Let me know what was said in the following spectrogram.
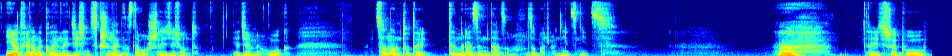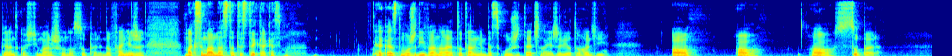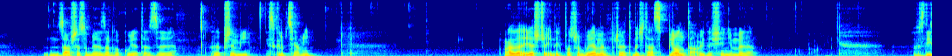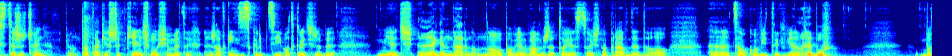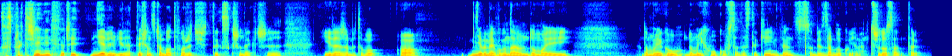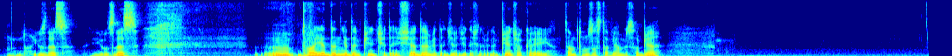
I otwieramy kolejne 10 skrzynek. Zostało 60. Jedziemy, łuk. Co nam tutaj tym razem dadzą? Zobaczmy, nic, nic. Ech, tej 3,5 prędkości marszu, no super. No fajnie, że maksymalna statystyka, jaka jest, jaka jest możliwa, no ale totalnie bezużyteczna, jeżeli o to chodzi. O, o, o, super. Zawsze sobie zablokuję te z lepszymi inskrypcjami. Ale jeszcze innych potrzebujemy. Czekaj, to będzie teraz piąta, o ile się nie mylę. Z listy życzeń. Piąta, tak, jeszcze pięć musimy tych rzadkich inskrypcji odkryć, żeby mieć legendarną. No, powiem Wam, że to jest coś naprawdę do e, całkowitych wielorybów. Bo to jest praktycznie, nie, znaczy nie wiem ile, tysiąc trzeba otworzyć tych skrzynek, czy ile, żeby to było. O, nie wiem jak wyglądają do mojej, do mojego, do moich łuków statystyki, więc sobie zablokujemy. 3 do tak, useless, useless. 2, 1, 1, 5, 1, 7, 1, 9, 1, 7, 1, 5, ok, tamtą zostawiamy sobie.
